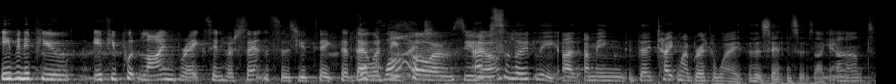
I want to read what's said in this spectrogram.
even if you if you put line breaks in her sentences, you'd think that there Well, would be poems. You know. Absolutely. I, I mean, they take my breath away. Her sentences. I Yeah. can't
